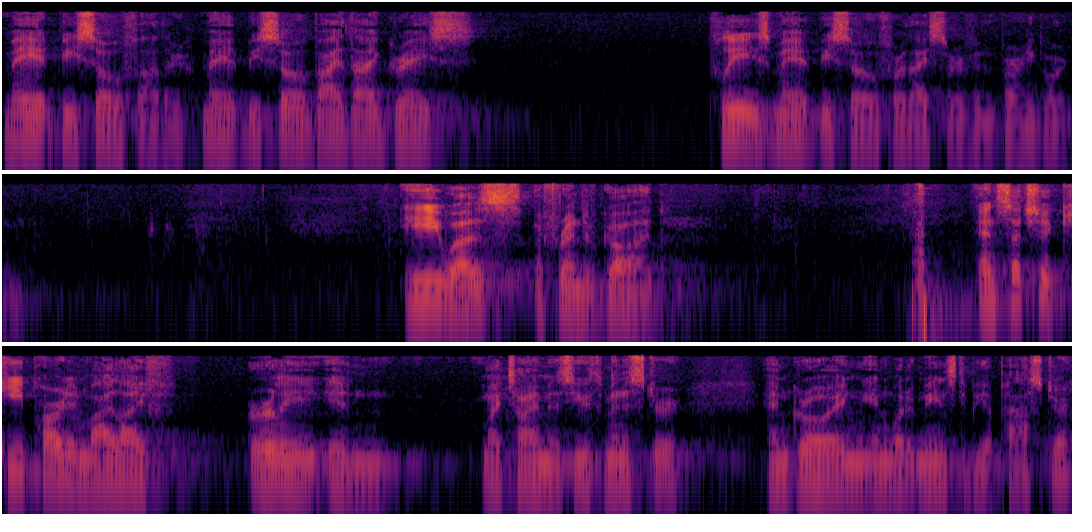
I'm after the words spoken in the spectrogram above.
May it be so, Father. May it be so by thy grace. Please, may it be so for thy servant, Barney Gordon. He was a friend of God. And such a key part in my life early in my time as youth minister and growing in what it means to be a pastor.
